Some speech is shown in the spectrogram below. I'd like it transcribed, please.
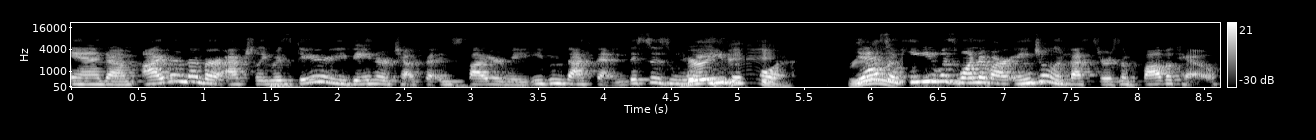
And um, I remember actually, it was Gary Vaynerchuk that inspired me even back then. This is Gary way before. Really? Yeah, so he was one of our angel investors of Babaco.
